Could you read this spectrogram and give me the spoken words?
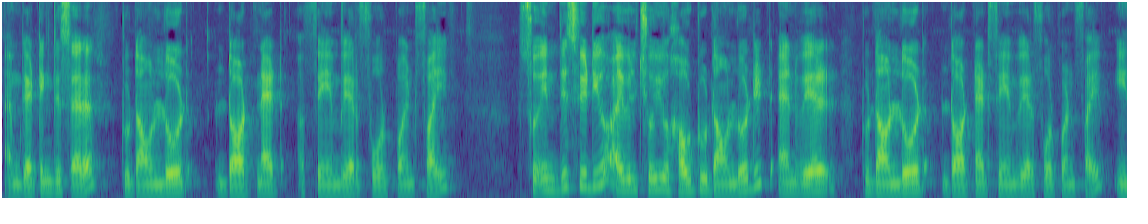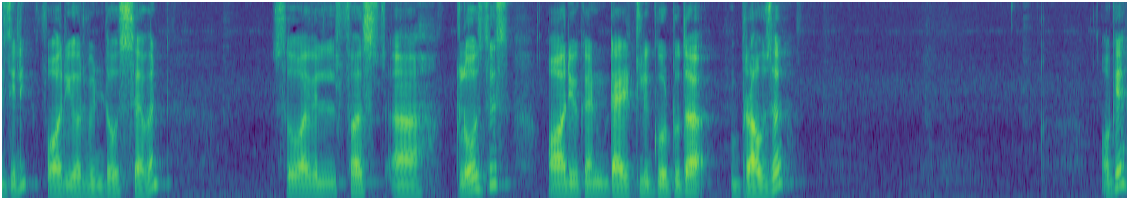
I'm getting this error to download .NET Framework 4.5. So in this video, I will show you how to download it and where to download .NET Framework 4.5 easily for your Windows 7 so I will first uh, close this or you can directly go to the browser. Okay?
